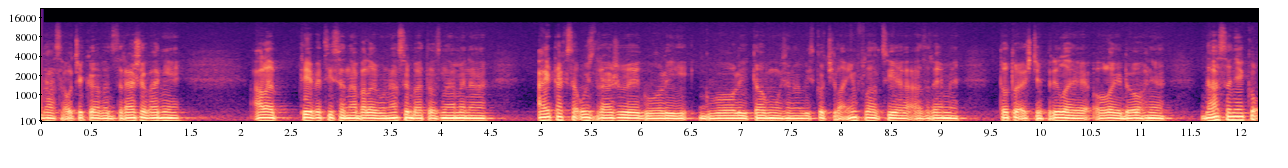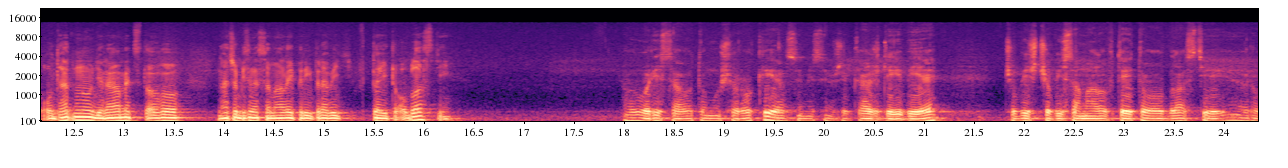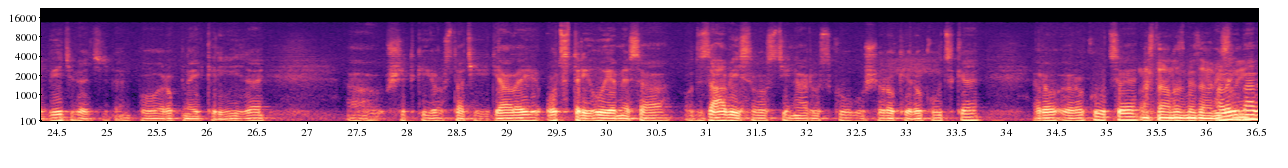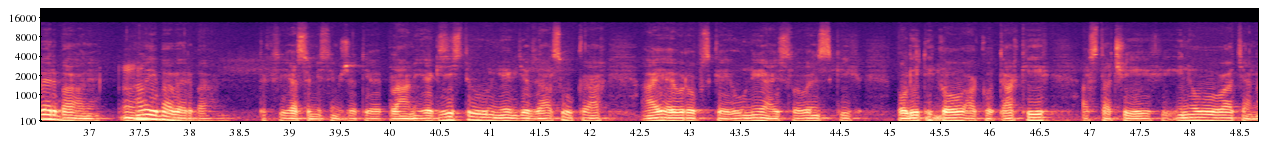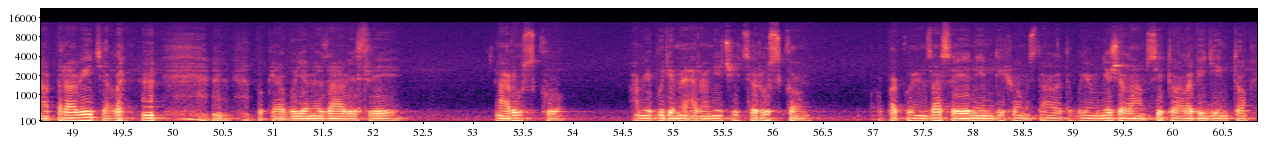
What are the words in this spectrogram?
dá sa očakávať zdražovanie, ale tie veci sa nabalajú na seba, to znamená, aj tak sa už zdražuje kvôli, kvôli tomu, že nám vyskočila inflácia a zrejme toto ešte prileje olej do ohňa. Dá sa nejako odhadnúť rámec toho, na čo by sme sa mali pripraviť v tejto oblasti? Hovorí sa o tom už roky. Ja si myslím, že každý vie, čo by, čo by sa malo v tejto oblasti robiť, veď po ropnej kríze a všetkých ostatných ďalej. Odstrihujeme sa od závislosti na Rusku už roky rokúcké ro, rokúce. A stále sme závislí. Ale iba verbálne. Uh-huh. Ale iba verbálne. Tak si, ja si myslím, že tie plány existujú niekde v zásuvkách aj Európskej únie, aj slovenských politikov uh-huh. ako takých a stačí ich inovovať a napraviť, ale pokiaľ budeme závislí na Rusku a my budeme hraničiť s Ruskom. Opakujem zase jedným dychom, stále to budem, neželám si to, ale vidím to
